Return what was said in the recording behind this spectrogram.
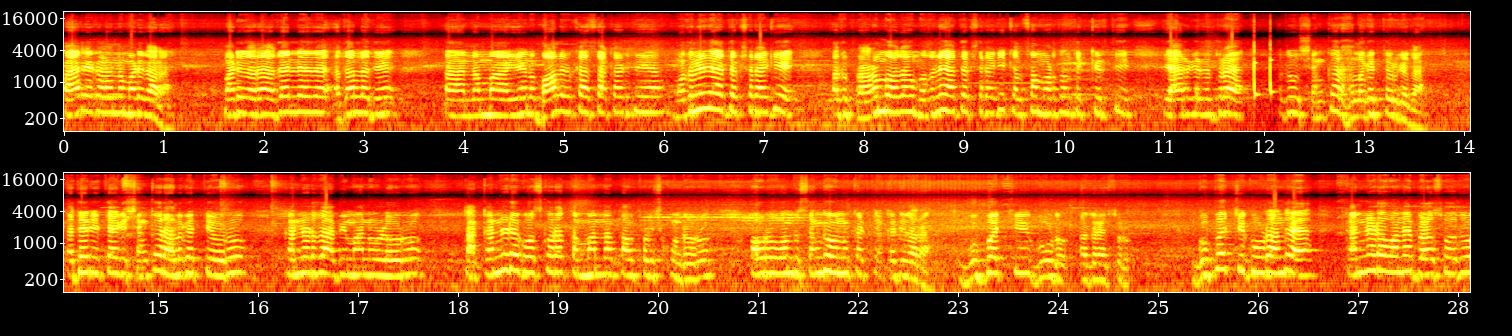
ಕಾರ್ಯಗಳನ್ನು ಮಾಡಿದ್ದಾರೆ. ಮಾಡಿದ್ದಾರೆ. ಅದಲ್ಲದೆ ಅದಲ್ಲದೆ ನಮ್ಮ ಏನು ಬಾಲ ವಿಕಾಸ ಅಕಾಡೆಮಿಯ ಮೊದಲನೇ ಅಧ್ಯಕ್ಷರಾಗಿ, ಅದು ಪ್ರಾರಂಭವಾದಾಗ ಮೊದಲನೇ ಅಧ್ಯಕ್ಷರಾಗಿ ಕೆಲಸ ಮಾಡಿದಂಥ ಕೀರ್ತಿ ಯಾರಿಗಿದ್ರೆ ಅದು ಶಂಕರ್ ಅವ್ರಿಗದ. ಅದೇ ರೀತಿಯಾಗಿ ಶಂಕರ್ ಹಲಗತ್ತಿಯವರು ಕನ್ನಡದ ಅಭಿಮಾನವುಳ್ಳವರು ತ ಕನ್ನಡಗೋಸ್ಕರ ತಮ್ಮನ್ನು ತಾವು ತೊಡಗಿಸ್ಕೊಂಡವರು, ಅವರು ಒಂದು ಸಂಘವನ್ನು ಕಟ್ಟಿ, ಕಟ್ಟಿದ್ದಾರೆ. ಗುಬ್ಬಚ್ಚಿ ಗೂಡು ಅದರ ಹೆಸರು. ಗುಬ್ಬಚ್ಚಿ ಗೂಡು ಅಂದರೆ ಕನ್ನಡವನ್ನೇ ಬೆಳೆಸೋದು,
